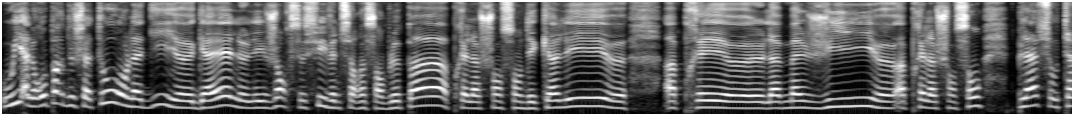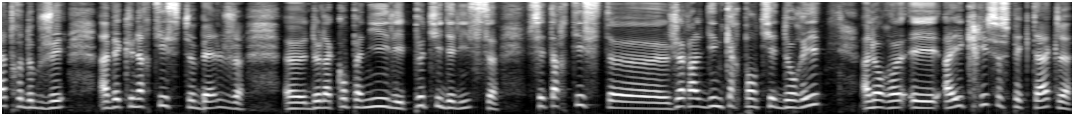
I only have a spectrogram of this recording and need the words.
Oui, alors au parc du château, on l'a dit, euh, Gaël, les genres se suivent et ne se ressemblent pas. Après la chanson décalée, euh, après euh, la magie, après la chanson, place au théâtre d'objets avec une artiste belge de la compagnie Les Petits Délices. Cette artiste, Géraldine Carpentier-Doré, alors a écrit ce spectacle.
